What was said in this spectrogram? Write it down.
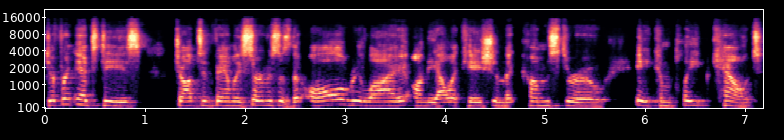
different entities jobs and family services that all rely on the allocation that comes through a complete count.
